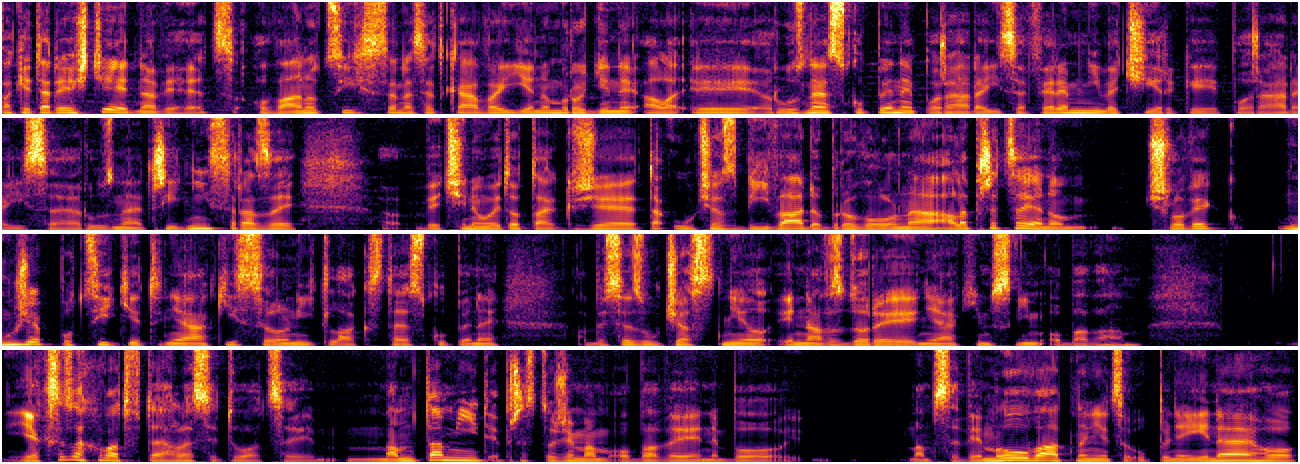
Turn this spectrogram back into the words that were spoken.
Pak je tady ještě jedna věc. O Vánocích se nesetkávají jenom rodiny, ale i různé skupiny. Pořádají se firemní večírky, pořádají se různé třídní srazy. Většinou je to tak, že ta účast bývá dobrovolná, ale přece jenom člověk může pocítit nějaký silný tlak z té skupiny, aby se zúčastnil i navzdory nějakým svým obavám. Jak se zachovat v téhle situaci? Mám tam jít i přesto, že mám obavy, nebo mám se vymlouvat na něco úplně jiného,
